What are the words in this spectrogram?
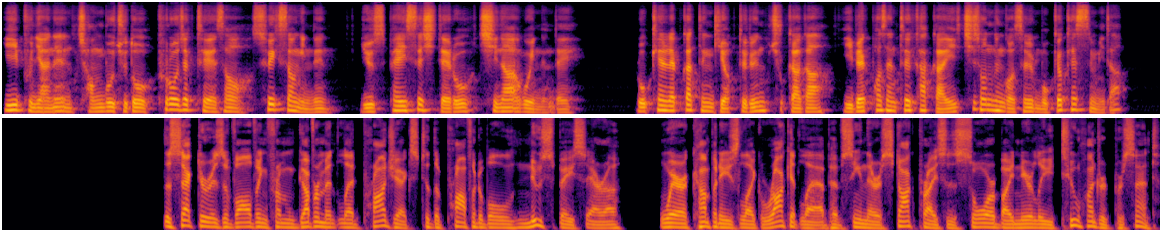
이 분야는 정부 주도 프로젝트에서 수익성 있는 뉴스페이스 시대로 진화하고 있는데 로켓랩 같은 기업들은 주가가 200% 가까이 치솟는 것을 목격했습니다. The sector is evolving from government led projects to the profitable new space era, where companies like Rocket Lab have seen their stock prices soar by nearly 200%.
